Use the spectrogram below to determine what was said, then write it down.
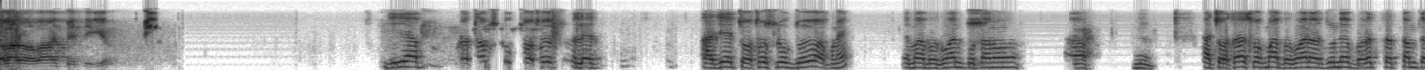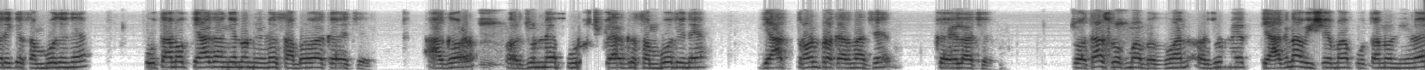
તમારો અવાજ બેસી ગયો. પ્રથમ શ્લોક, ચોથો એટલે આજે ચોથો શ્લોક જોયો આપણે. એમાં ભગવાન પોતાનો આ ચોથા શ્લોકમાં ભગવાન અર્જુનને ભરત સત્તમ તરીકે સંબોધીને પોતાનો ત્યાગ અંગેનો નિર્ણય સાંભળવા કહે છે. આગળ અર્જુનને પુરુષ વ્યાઘ્ર સંબોધીને આ ત્રણ પ્રકારના છે, કહેલા છે. ચોથા શ્લોકમાં ભગવાન અર્જુનને ત્યાગના વિષયમાં પોતાનો નિર્ણય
